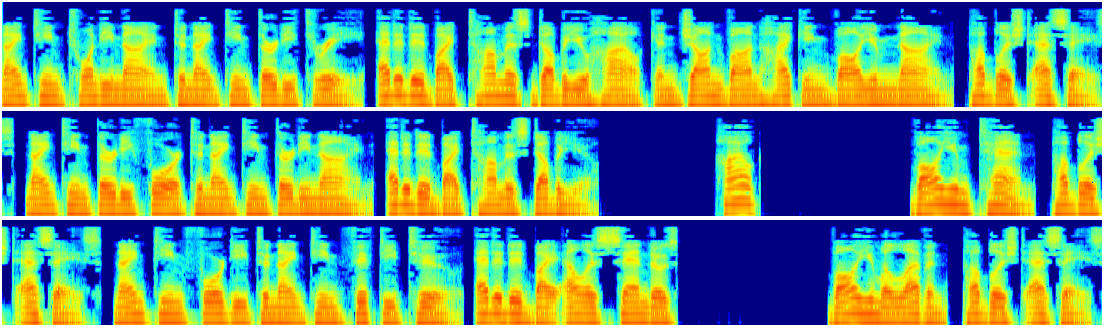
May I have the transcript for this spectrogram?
1929–1933, edited by Thomas W. Heilke and John von Heyking Volume 9, Published Essays, 1934–19 1939, edited by Thomas W. Heilke. Volume 10, Published Essays, 1940–1952, edited by Ellis Sandoz. Volume 11, Published Essays,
